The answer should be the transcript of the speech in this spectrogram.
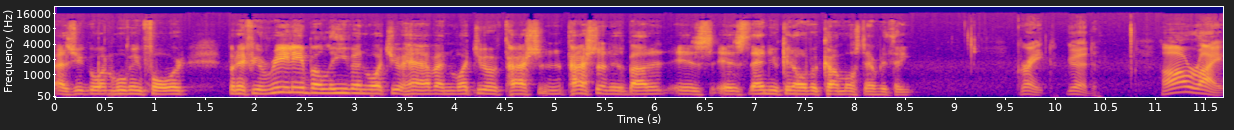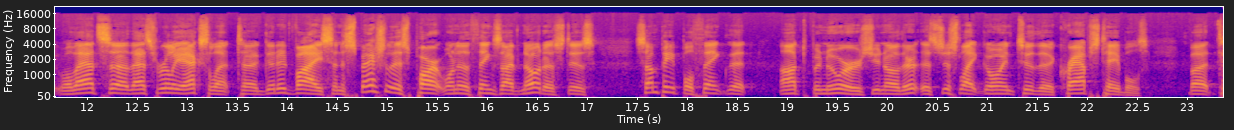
as you go moving forward. But if you really believe in what you have and what you are passionate passionate about it is is then you can overcome most everything. Great, good. All right. Well, that's uh, that's really excellent. Uh, good advice, and especially this part. One of the things I've noticed is some people think that entrepreneurs, you know, it's just like going to the craps tables. But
